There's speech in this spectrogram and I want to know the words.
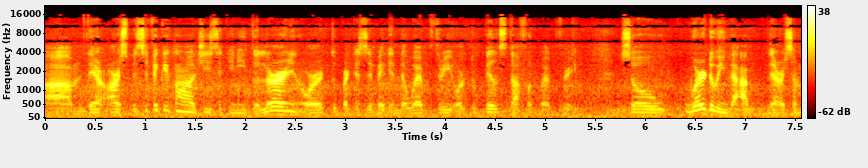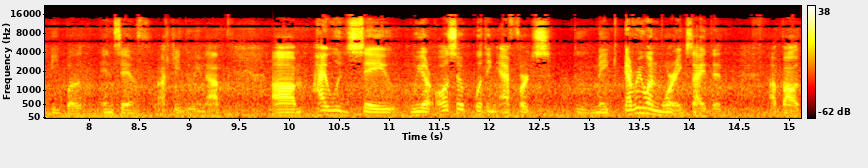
Um, there are specific technologies that you need to learn in order to participate in the Web3 or to build stuff on Web3. So we're doing that. There are some people in Symph actually doing that. Um, I would say we are also putting efforts to make everyone more excited about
